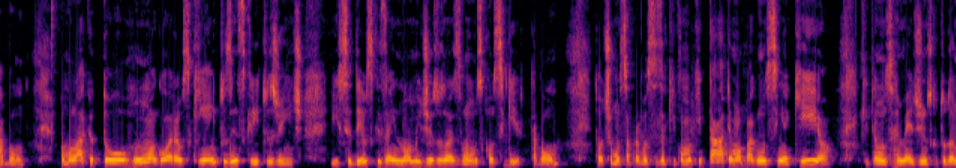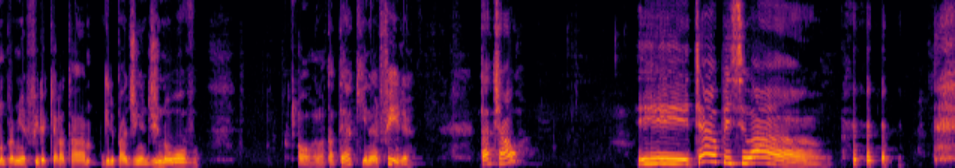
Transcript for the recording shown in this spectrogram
tá bom? Vamos lá que eu tô rumo agora aos 500 inscritos, gente. E se Deus quiser, em nome de Jesus, nós vamos conseguir, tá bom? Então deixa eu mostrar pra vocês aqui como que tá. Tem uma baguncinha aqui, ó. Que tem uns remedinhos que eu tô dando pra minha filha, que ela tá gripadinha de novo. Ó, ela tá até aqui, né, filha? Tá, tchau? E tchau, pessoal!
